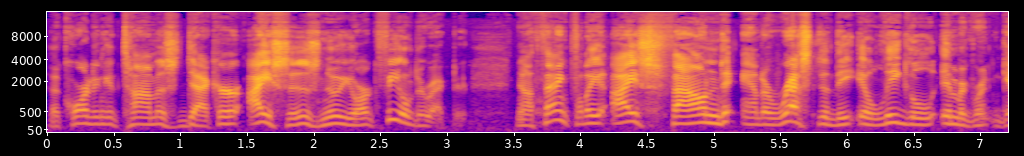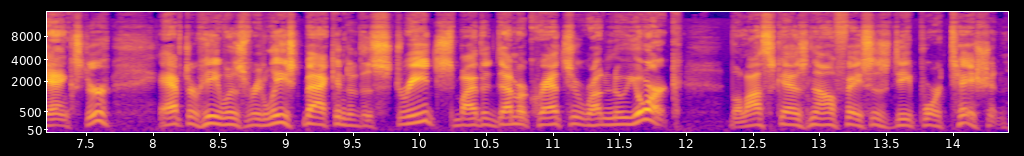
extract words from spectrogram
according to Thomas Decker, ICE's New York field director. Now, thankfully, ICE found and arrested the illegal immigrant gangster after he was released back into the streets by the Democrats who run New York. Velasquez now faces deportation.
